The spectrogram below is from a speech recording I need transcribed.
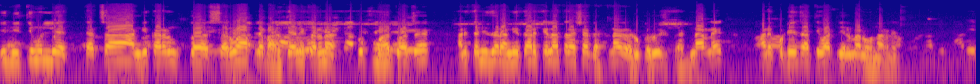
जी नीतिमूल्य आहेत त्याचा अंगीकारण सर्व आपल्या भारतीयांनी करणं खूप महत्वाचं आहे. आणि त्यांनी जर अंगीकार केला तर अशा घटना घडू घडू घडणार नाहीत आणि कुठेही जातीवाद निर्माण होणार नाही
